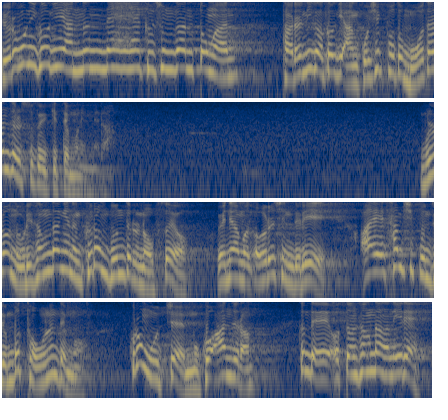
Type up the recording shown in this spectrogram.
여러분이 거기에 앉는 내 그 순간 동안 다른 이가 거기 앉고 싶어도 못 앉을 수도 있기 때문입니다. 물론 우리 성당에는 그런 분들은 없어요. 왜냐하면 어르신들이 아예 30분 전부터 오는데 뭐 그럼 어째 뭐 그거 앉으람. 근데 어떤 성당은 이래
